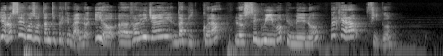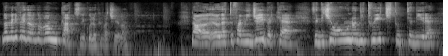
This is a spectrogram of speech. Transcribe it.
Io lo seguo soltanto perché è bello. Io, uh, FaviJ, da piccola, lo seguivo più o meno perché era figo. Non me ne frega un cazzo di quello che faceva. No, eh, ho detto fa VJ perché se dicevo uno di Twitch, tutti a dire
